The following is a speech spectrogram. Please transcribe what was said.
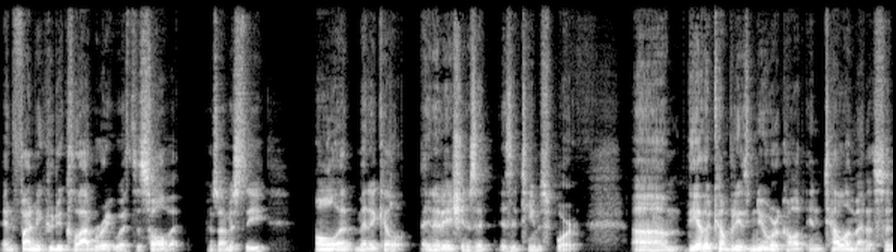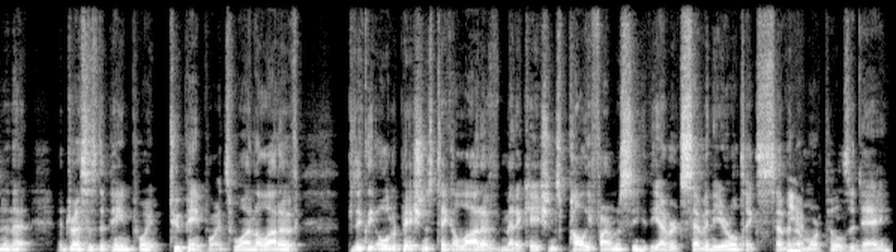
and finding who to collaborate with to solve it. Because obviously, all medical innovation is a, is a team sport. Um, the other company is newer called IntelliMedicine, and that addresses the pain point, two pain points. One, a lot of particularly older patients take a lot of medications, polypharmacy. The average 70 year old takes seven yeah. or more pills a day.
